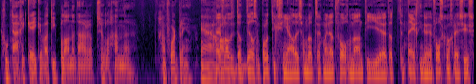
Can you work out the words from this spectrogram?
goed naar gekeken wat die plannen daarop zullen gaan, gaan voortbrengen. Ja, ik geloof dat dat deels een politiek signaal is, omdat zeg maar, dat volgende maand die, uh, dat het 19e volkscongres is.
